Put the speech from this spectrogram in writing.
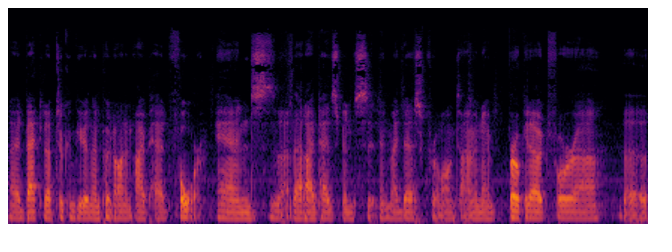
I had backed it up to a computer and then put on an iPad 4. And that, that iPad's been sitting in my desk for a long time. And I broke it out for uh, the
